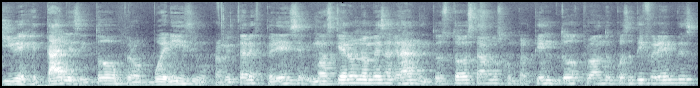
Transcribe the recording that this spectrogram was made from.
y vegetales y todo, pero buenísimo. Para mí toda la experiencia, y más que era una mesa grande, entonces todos estábamos compartiendo, todos probando cosas diferentes.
